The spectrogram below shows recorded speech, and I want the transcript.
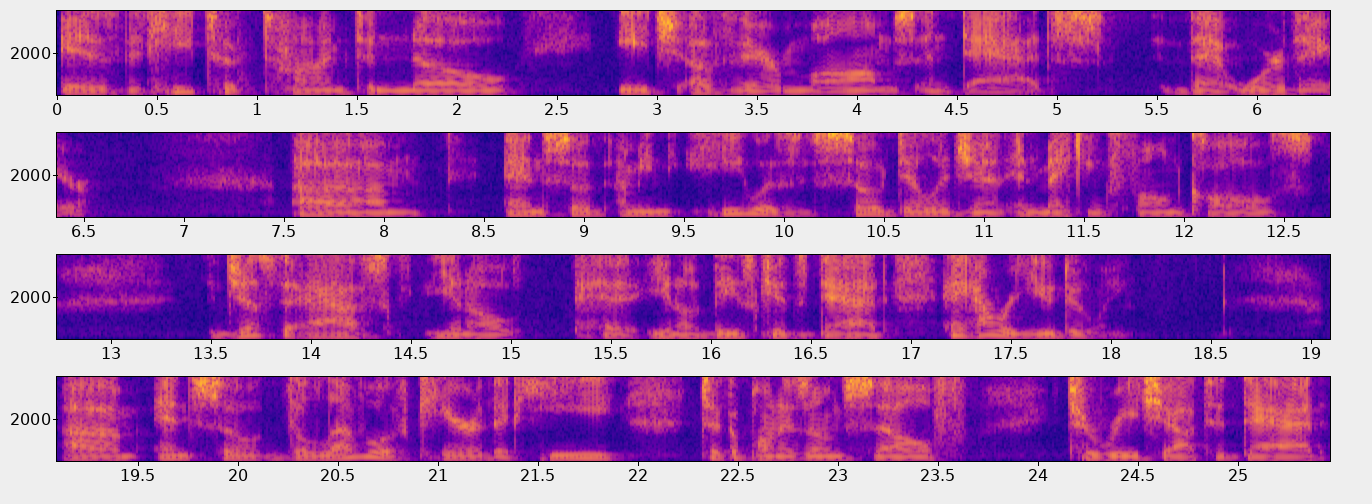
is that he took time to know each of their moms and dads that were there. Um, and so, I mean, he was so diligent in making phone calls just to ask, you know, hey, you know, these kids' dad, hey, how are you doing? Um, and so the level of care that he took upon his own self to reach out to dad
